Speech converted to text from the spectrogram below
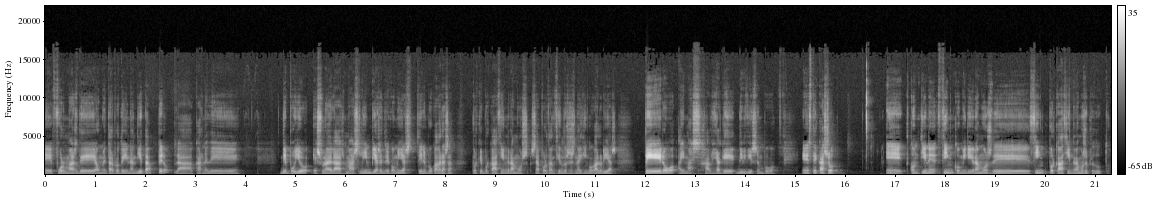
eh, formas de aumentar proteína en dieta, pero la carne de, de pollo es una de las más limpias, entre comillas, tiene poca grasa, porque por cada 100 gramos se aportan 165 calorías, pero hay más, habría que dividirse un poco. En este caso, eh, contiene 5 miligramos de zinc por cada 100 gramos de producto.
